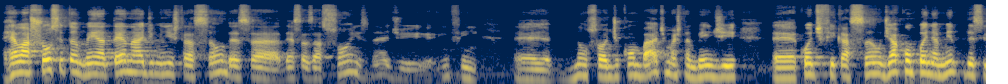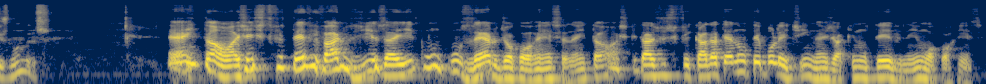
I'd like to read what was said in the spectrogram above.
relaxou-se também até na administração dessa, dessas ações, né, de, enfim, é, não só de combate, mas também de é, quantificação, de acompanhamento desses números? É, então, a gente teve vários dias aí com, com zero de ocorrência, né? Então, acho que está justificado até não ter boletim, né? Já que não teve nenhuma ocorrência.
